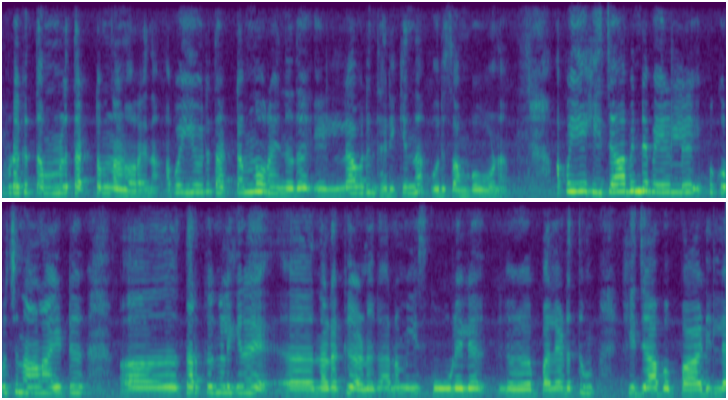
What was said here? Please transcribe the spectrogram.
ഇവിടെയൊക്കെ നമ്മൾ തട്ടം എന്നാണ് പറയുന്നത്. അപ്പോൾ ഈ ഒരു തട്ടം എന്ന് പറയുന്നത് എല്ലാവരും ധരിക്കുന്ന ഒരു സംഭവമാണ്. അപ്പോൾ ഈ ഹിജാബിന്റെ പേരിൽ ഇപ്പോൾ കുറച്ച് നാളായിട്ട് തർക്കങ്ങൾ ഇങ്ങനെ നടക്കുകയാണ്. കാരണം ഈ സ്കൂളിൽ പലയിടത്തും ഹിജാബ് പാടില്ല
